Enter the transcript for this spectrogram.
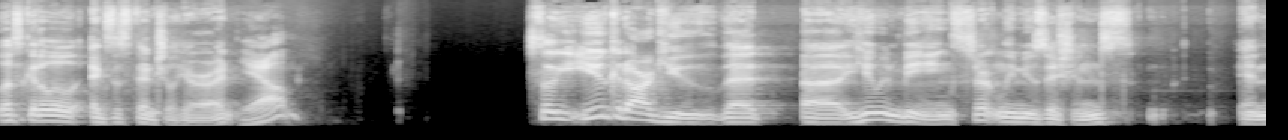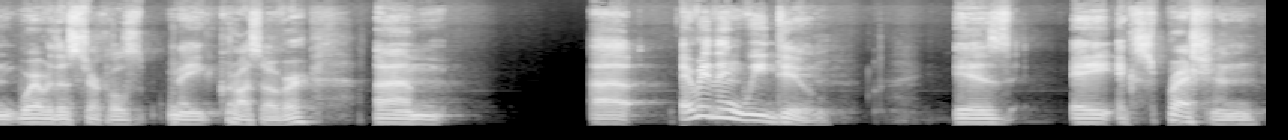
let's get a little existential here, right? Yeah. So you could argue that uh, human beings, certainly musicians, and wherever those circles may cross over, um, uh, everything we do is a expression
